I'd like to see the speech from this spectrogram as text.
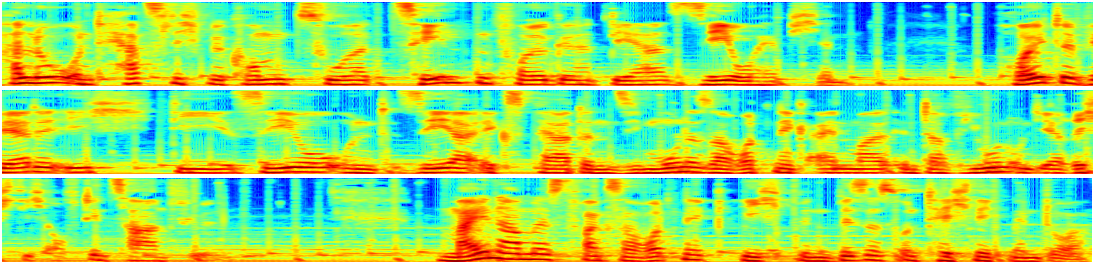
Hallo und herzlich willkommen zur zehnten Folge der SEO-Häppchen. Heute werde ich die SEO- und SEA-Expertin Simone Sarotnik einmal interviewen und ihr richtig auf den Zahn fühlen. Mein Name ist Frank Sarotnik, ich bin Business- und Technik-Mentor.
